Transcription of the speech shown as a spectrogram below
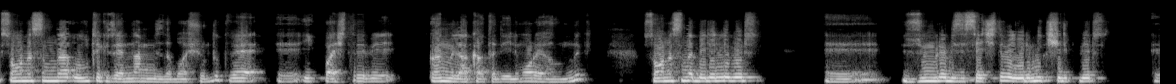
Sonrasında Ulutek üzerinden biz de başvurduk ve e, ilk başta bir ön mülakata diyelim oraya alındık. Sonrasında belirli bir e, zümre bizi seçti ve 20 kişilik bir e,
